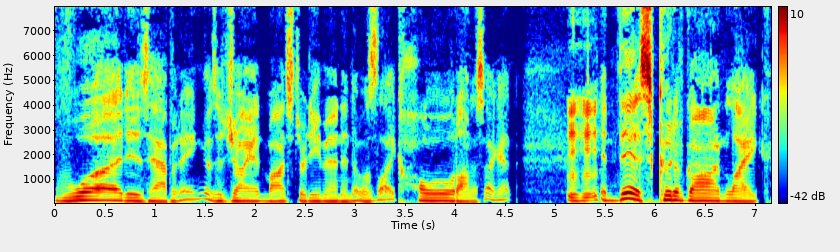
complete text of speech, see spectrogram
"What is happening?" There's a giant monster demon, and it was like, "Hold on a second. Mm-hmm. And this could have gone like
